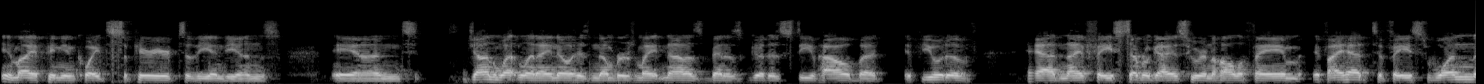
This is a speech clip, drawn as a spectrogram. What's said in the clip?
in my opinion, quite superior to the Indians. And John Wetteland, I know his numbers might not have been as good as Steve Howe, but if you would have had, and I've faced several guys who are in the Hall of Fame, if I had to face one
